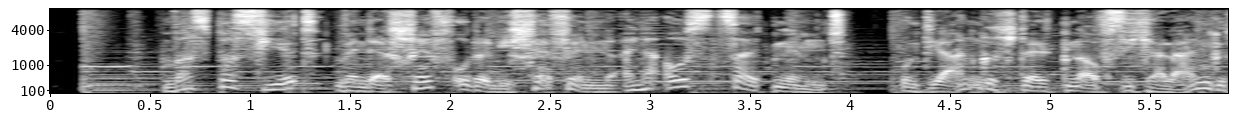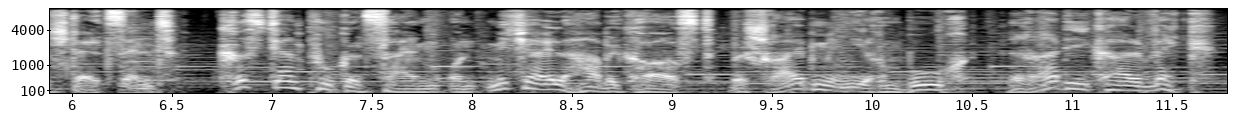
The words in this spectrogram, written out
Was passiert, wenn der Chef oder die Chefin eine Auszeit nimmt? und die Angestellten auf sich allein gestellt sind. Christian Pukelsheim und Michael Habekorst beschreiben in ihrem Buch Radikal weg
